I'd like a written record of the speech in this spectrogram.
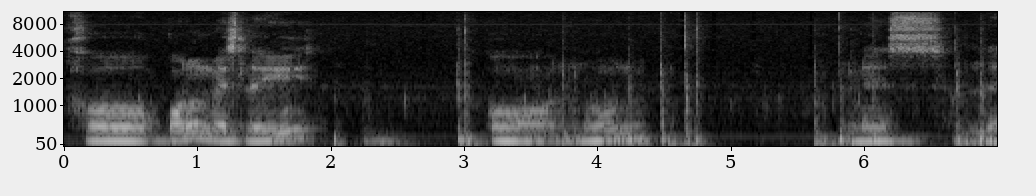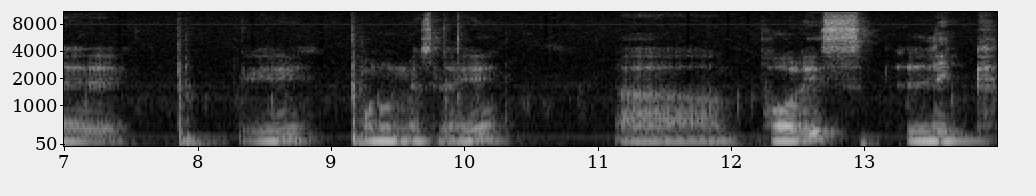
Hop, onun mesleği onun mesleği مثل ای پلیس لیک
